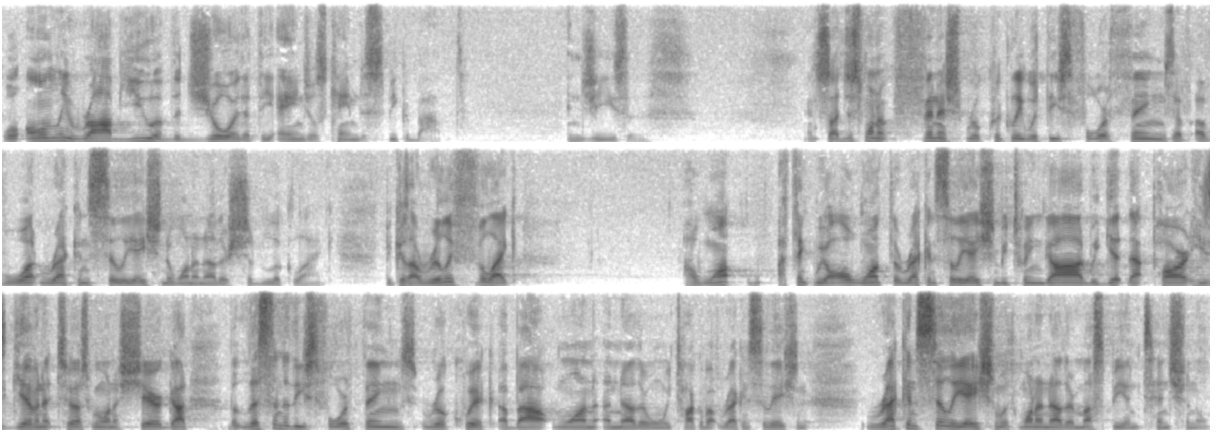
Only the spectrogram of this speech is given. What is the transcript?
will only rob you of the joy that the angels came to speak about in Jesus. And so I just want to finish real quickly with these four things of, of what reconciliation to one another should look like. Because I really feel like I want, I think we all want the reconciliation between God. We get that part. He's given it to us. We want to share God. But listen to these four things real quick about one another when we talk about reconciliation. Reconciliation with one another must be intentional.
